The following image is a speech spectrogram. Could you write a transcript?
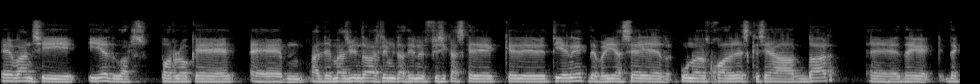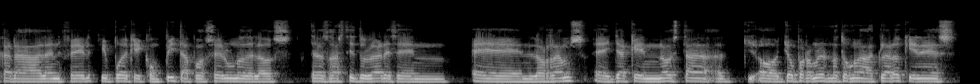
Evans y, y, Edwards. Por lo que, eh, además, viendo las limitaciones físicas que, que tiene, debería ser uno de los jugadores que sea guard eh, de, de, cara a la NFL y puede que compita por ser uno de los de los gas titulares en, en los Rams, eh, ya que no está, yo, yo, por lo menos no tengo nada claro quién es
